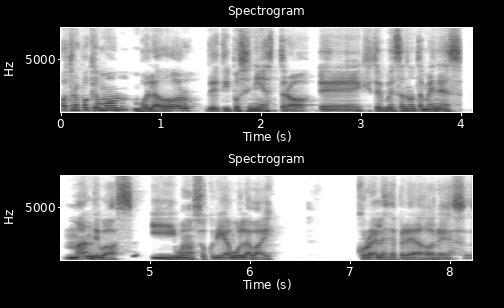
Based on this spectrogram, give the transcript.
Otro Pokémon volador de tipo siniestro eh, que estoy pensando también es Mandibus y bueno, su cría Bullabay. Crueles depredadores.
